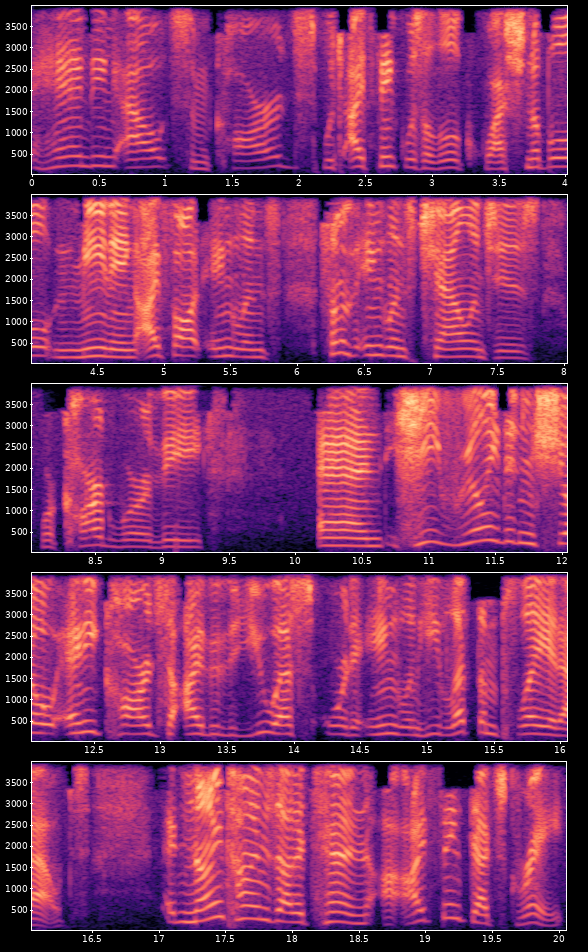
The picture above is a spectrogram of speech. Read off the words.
handing out some cards, which I think was a little questionable, meaning I thought England's some of England's challenges were card worthy and he really didn't show any cards to either the US or to England. He let them play it out. And 9 times out of 10, I think that's great,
